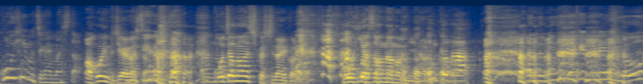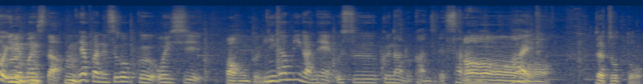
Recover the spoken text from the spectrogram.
コーヒーも違いました。あコーヒーも違いました。違いました。あの紅茶の話しかしないからコーヒー屋さんなのになる本当かあの水だけブレンドを入れました、うんやっぱねすごく美味しい。あ本当に。苦味がね薄くなる感じですさあらに。あ、はい。じゃあちょっと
